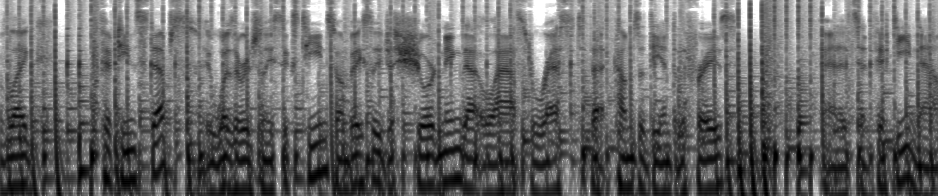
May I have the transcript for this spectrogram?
Of like 15 steps. It was originally 16, so I'm basically just shortening that last rest that comes at the end of the phrase. And it's in 15 now.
